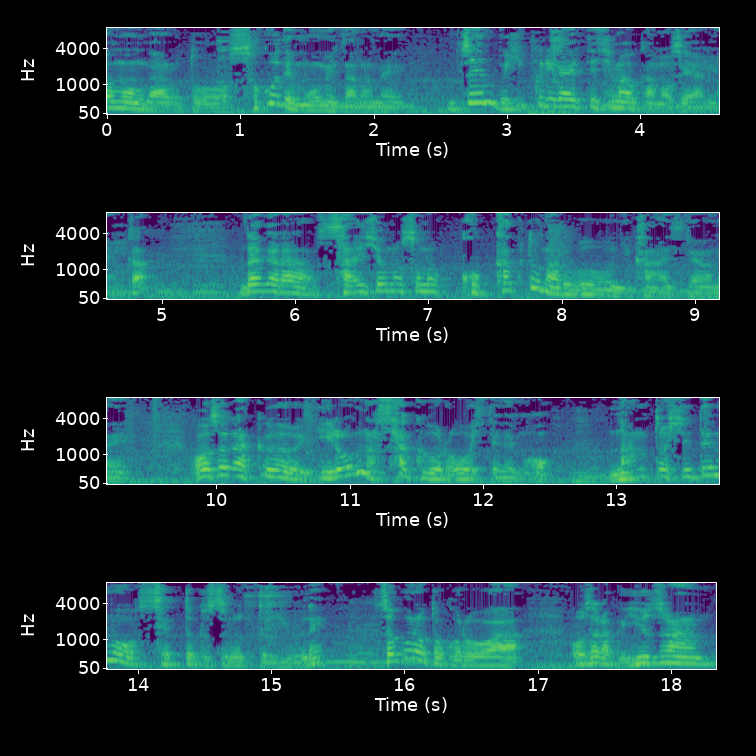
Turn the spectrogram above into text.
うもんがあるとそこで揉めたらね全部ひっくり返ってしまう可能性あるやんか。だから最初のその骨格となる部分に関してはねおそらくいろんな策を弄してでも何としてでも説得するというねそこのところはおそらく譲らん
